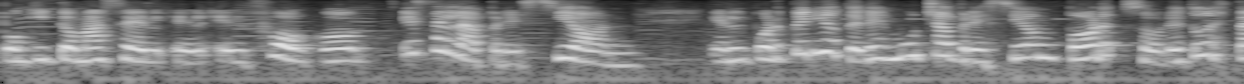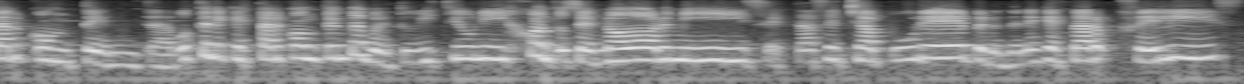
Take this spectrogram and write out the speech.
poquito más el, el, foco, es en la presión. En el puerperio tenés mucha presión por, sobre todo, estar contenta. Vos tenés que estar contenta porque tuviste un hijo, entonces no dormís, estás hecha puré, pero tenés que estar feliz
